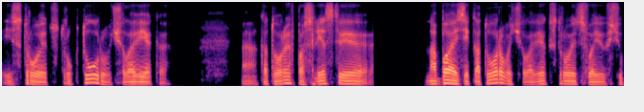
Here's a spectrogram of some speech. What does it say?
и строит структуру человека, а, которая впоследствии, на базе которого человек строит свою всю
